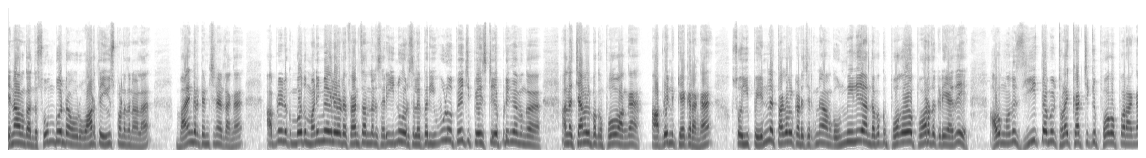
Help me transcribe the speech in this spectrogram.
ஏன்னா அவங்க அந்த சொம்புன்ற ஒரு வார்த்தையை யூஸ் பண்ணதுனால பயங்கர டென்ஷன் ஆகிட்டாங்க அப்படின்னு இருக்கும்போது மணிமேகலையோட ஃபேன்ஸாக இருந்தாலும் சரி இன்னும் ஒரு சில பேர் இவ்வளோ பேச்சு பேசிட்டு எப்படிங்க இவங்க அந்த சேனல் பக்கம் போவாங்க அப்படின்னு கேட்குறாங்க ஸோ இப்போ என்ன தகவல் கிடச்சிருக்குன்னா அவங்க உண்மையிலேயே அந்த பக்கம் போகவே போகிறது கிடையாது. அவங்க வந்து ஜீ தமிழ் தொலைக்காட்சிக்கு போக போகிறாங்க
